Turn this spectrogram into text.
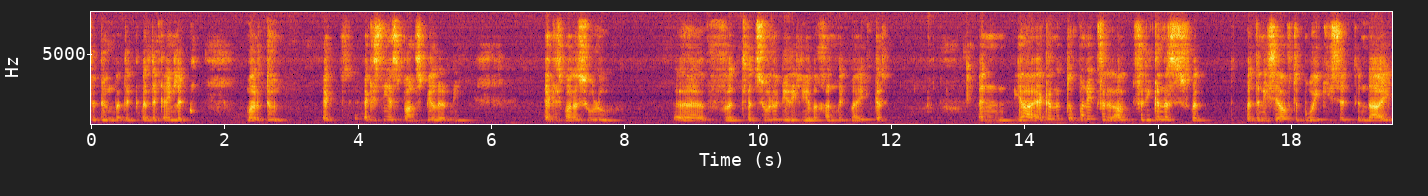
te doen wat ek wat ek eintlik maar doen. Ek ek is nie 'n spanspeler nie ek is maar 'n solo uh wat wat solo deur die lewe gaan met my kind. En ja, ek kan dit op net vir al vir die kinders wat wat in dieselfde bootjie sit in daai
